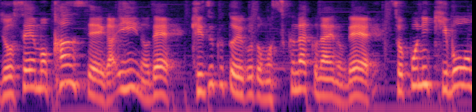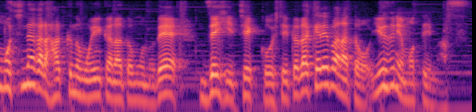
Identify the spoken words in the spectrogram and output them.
女性も感性がいいので、気づくということも少なくないので、そこに希望を持ちながら履くのもいいかなと思うので、ぜひチェックをしていただければなというふうに思っています。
